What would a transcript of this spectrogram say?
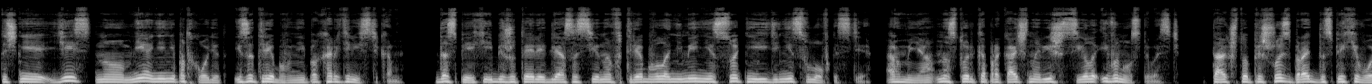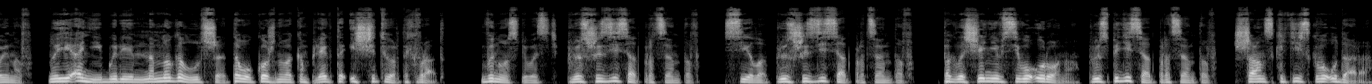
Точнее, есть, но мне они не подходят из-за требований по характеристикам. Доспехи и бижутерия для ассасинов требовала не менее сотни единиц в ловкости, а у меня настолько прокачана лишь сила и выносливость. Так что пришлось брать доспехи воинов, но и они были намного лучше того кожного комплекта из четвертых врат. Выносливость плюс 60%, сила плюс 60%, поглощение всего урона плюс 50%, шанс критического удара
